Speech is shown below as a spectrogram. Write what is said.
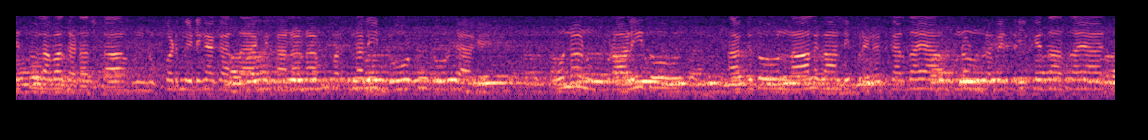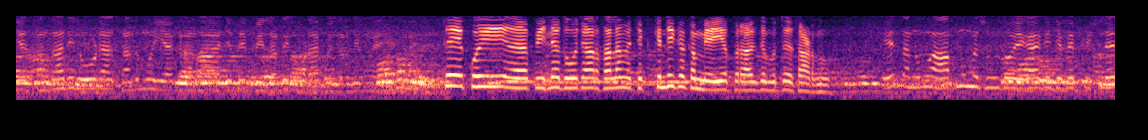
ਇਸ ਤੋਂ ਇਲਾਵਾ ਸਾਡਾ ਸਟਾਫ ਨੁੱਕੜ ਮੀਟਿੰਗਾਂ ਕਰਦਾ ਹੈ ਕਿਸਾਨਾਂ ਨਾਲ ਪਰਸਨਲੀ ਡੋਰ ਟੂ ਡੋਰ ਜਾ ਕੇ ਉਹਨਾਂ ਨੂੰ ਪਰਾਲੀ ਤੋਂ ਅੱਗ ਤੋਂ ਨਾ ਲਗਾਉਣ ਲਈ ਪ੍ਰੇਰਿਤ ਕਰਦਾ ਆ। ਉਹਨਾਂ ਨੂੰ ਨਵੇਂ ਤਰੀਕੇ ਦੱਸਦਾ ਆ ਜੇ ਸੰਦਾਂ ਦੀ ਲੋੜ ਆ ਸੰਦ ਮੁਹੱਈਆ ਕਰਾਉਂਦਾ ਆ ਜਿੱਥੇ ਬੇਲਰ ਦੀ ਲੋੜ ਆ ਬੇਲਰ ਦੀ ਮੁਹੱਈਆ ਤੇ ਕੋਈ ਪਿਛਲੇ 2-4 ਸਾਲਾਂ ਵਿੱਚ ਕਿੰਨੀ ਕੁ ਕਮੀ ਆਈ ਹੈ ਪਰਾਲੀ ਦੇ ਮੁੱਦੇ ਸਾੜ ਨੂੰ? ਇਹ ਤੁਹਾਨੂੰ ਆਪ ਨੂੰ ਮਹਿਸੂਸ ਹੋਏਗਾ ਕਿ ਜਿਵੇਂ ਪਿਛਲੇ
